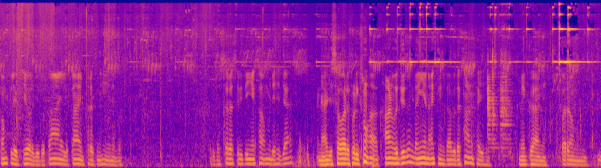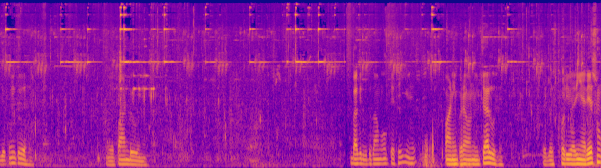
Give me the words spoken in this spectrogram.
કમ્પ્લીટ થયો હજી તો કાંઈ એટલે કાંઈ ફરક નહીં એને પણ. સરસ રીતે અહીંયા ખાવા મળે છે, જા. અને આજે સવારે થોડીક શું ખાણ વધ્યું હતું ને અહીંયા નાખ્યું આ બધા ખાણ ખાય છે. મેઘા ને પરમ ને, બીજું કોઈ કયું છે પાંડુ ને. બાકી બધું કામ ઓકે થઈ ગયું છે. પાણી ભરાવાનું ચાલુ છે. તો બસ થોડી વાર અહીંયા રહેશું,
